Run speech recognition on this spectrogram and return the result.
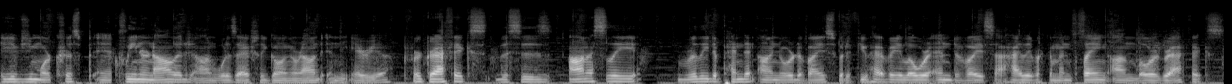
It gives you more crisp and cleaner knowledge on what is actually going around in the area. For graphics, this is honestly really dependent on your device, but if you have a lower end device, I highly recommend playing on lower graphics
